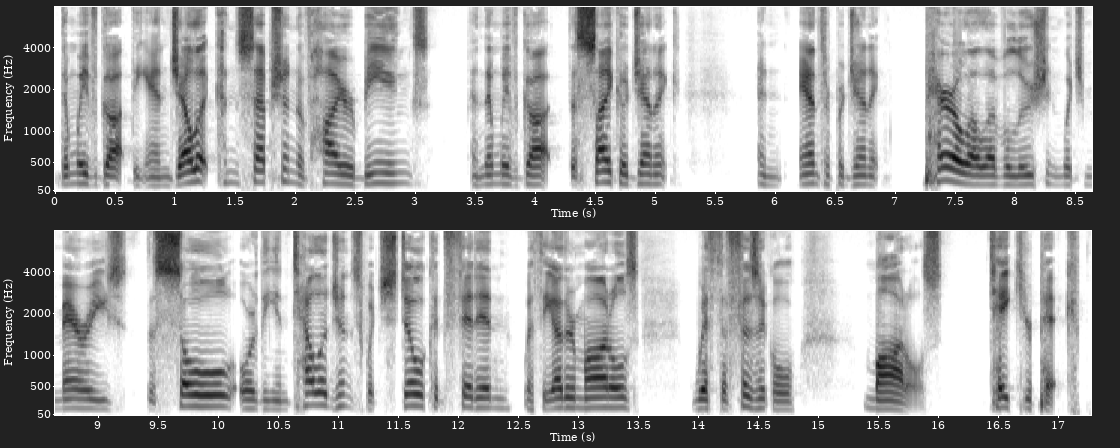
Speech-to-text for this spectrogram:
then we've got the angelic conception of higher beings. And then we've got the psychogenic and anthropogenic parallel evolution, which marries the soul or the intelligence, which still could fit in with the other models, with the physical models. Take your pick.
